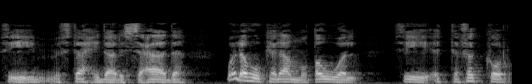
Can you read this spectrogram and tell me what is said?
في مفتاح دار السعادة وله كلام مطول في التفكر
